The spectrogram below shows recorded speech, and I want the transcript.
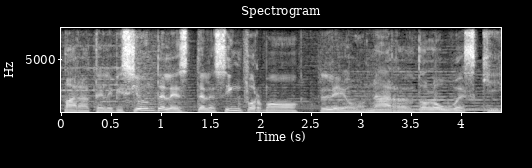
Para Televisión del Este les informó Leonardo Loweski.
